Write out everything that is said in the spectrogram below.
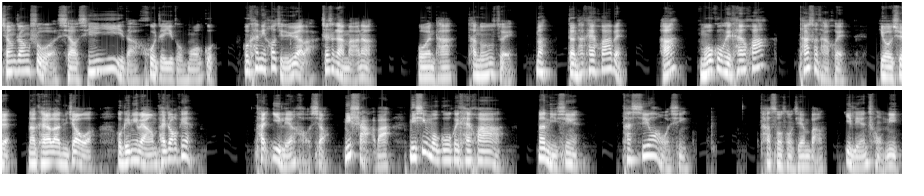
香樟树小心翼翼地护着一朵蘑菇。我看你好几个月了，这是干嘛呢？我问他，他努努嘴，那等它开花呗。啊，蘑菇会开花？他说他会，有趣。那开了你叫我，我给你俩拍照片。他一脸好笑，你傻吧？你信蘑菇会开花啊？那你信？他希望我信。他耸耸肩膀，一脸宠溺。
